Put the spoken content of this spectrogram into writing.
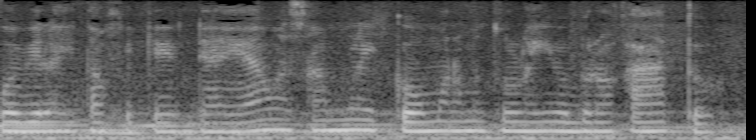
Wabillahi taufiq hidayah Wassalamualaikum warahmatullahi wabarakatuh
